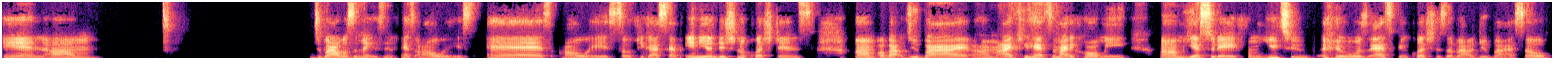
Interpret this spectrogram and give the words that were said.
And um, Dubai was amazing as always, as always. So if you guys have any additional questions um, about Dubai, um, I actually had somebody call me um, yesterday from YouTube and was asking questions about Dubai. So,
